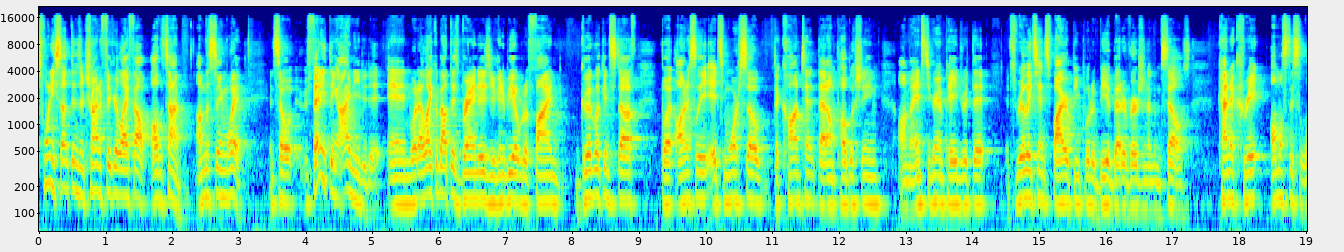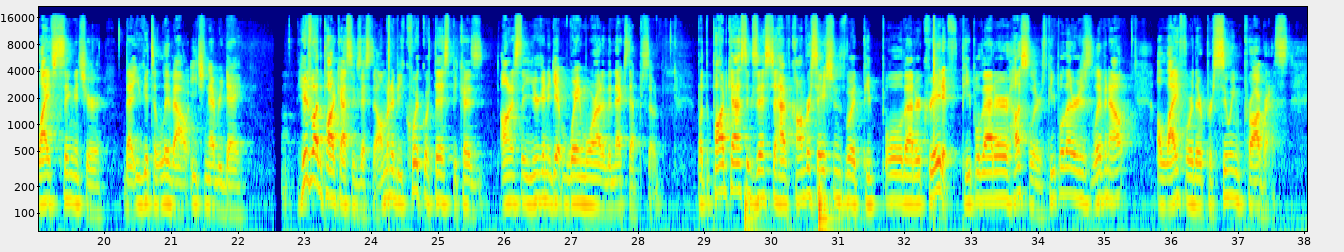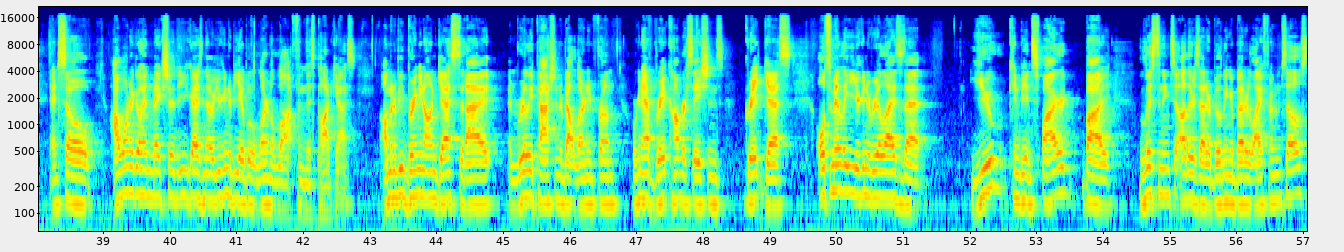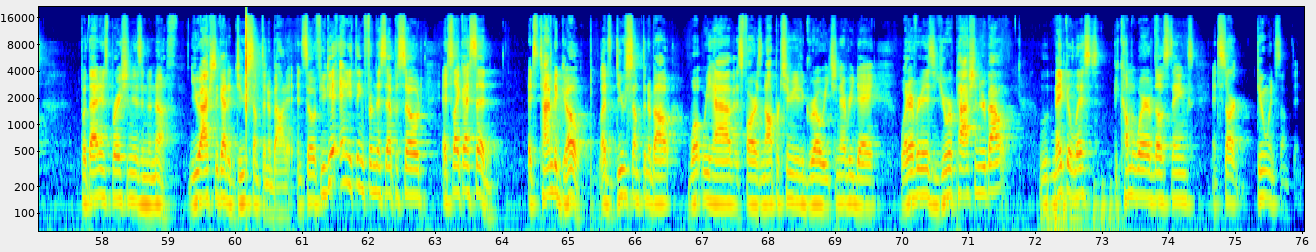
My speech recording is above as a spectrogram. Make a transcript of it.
20 somethings are trying to figure life out all the time. I'm the same way. And so, if anything, I needed it. And what I like about this brand is you're going to be able to find good looking stuff, but honestly, it's more so the content that I'm publishing on my Instagram page with it. It's really to inspire people to be a better version of themselves, kind of create almost this life signature that you get to live out each and every day. Here's why the podcast exists. Though. I'm going to be quick with this because honestly, you're going to get way more out of the next episode. But the podcast exists to have conversations with people that are creative, people that are hustlers, people that are just living out a life where they're pursuing progress. And so I want to go ahead and make sure that you guys know you're going to be able to learn a lot from this podcast. I'm going to be bringing on guests that I am really passionate about learning from. We're going to have great conversations, great guests. Ultimately, you're going to realize that you can be inspired by listening to others that are building a better life for themselves but that inspiration isn't enough. You actually got to do something about it. And so if you get anything from this episode, it's like I said, it's time to go. Let's do something about what we have as far as an opportunity to grow each and every day. Whatever it is you're passionate about, make a list, become aware of those things, and start doing something.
